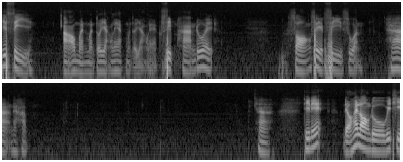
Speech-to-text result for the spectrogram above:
ที่4เอาเหมือนเหมือนตัวอย่างแรกเหมือนตัวอย่างแรก10หารด้วย2เศษ4ส่วน5นะครับอ่าทีนี้เดี๋ยวให้ลองดูวิธี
